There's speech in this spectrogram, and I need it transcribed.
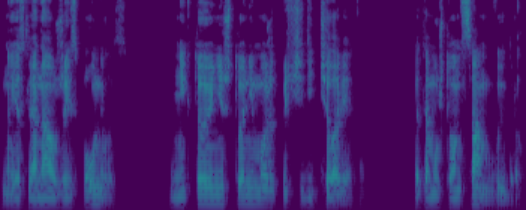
Но если она уже исполнилась, никто и ничто не может пощадить человека, потому что он сам выбрал.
